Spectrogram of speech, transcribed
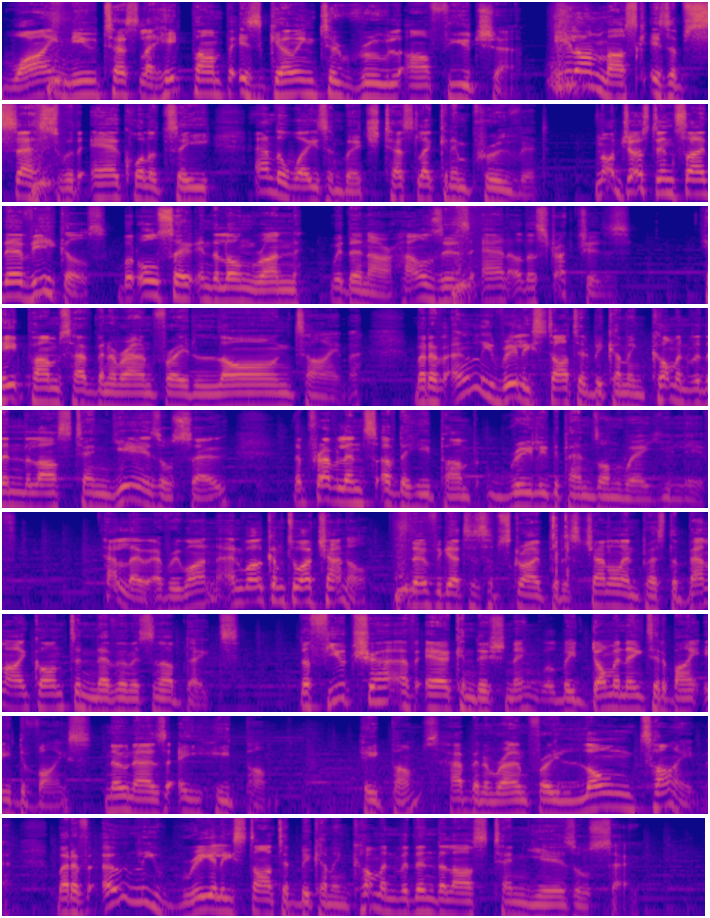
Why new Tesla heat pump is going to rule our future. Elon Musk is obsessed with air quality and the ways in which Tesla can improve it. Not just inside their vehicles, but also in the long run within our houses and other structures. Heat pumps have been around for a long time, but have only really started becoming common within the last 10 years or so. The prevalence of the heat pump really depends on where you live. Hello everyone and welcome to our channel. Don't forget to subscribe to this channel and press the bell icon to never miss an update. The future of air conditioning will be dominated by a device known as a heat pump. Heat pumps have been around for a long time, but have only really started becoming common within the last 10 years or so.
